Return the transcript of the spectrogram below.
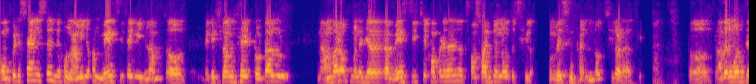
কম্পিউটার সায়েন্সে দেখুন আমি যখন মেন্স দিতে গিয়েছিলাম তো দেখেছিলাম যে টোটাল নাম্বার অফ মানে যারা মেন্স দিচ্ছে কম্পিউটার সায়েন্সে ছ সাত জনের মতো ছিল। বেশি না, লোক ছিল না আর কি। আচ্ছা। তো তাদের মধ্যে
